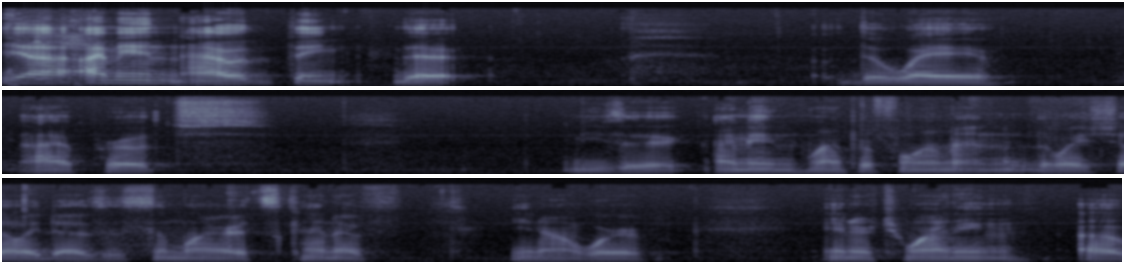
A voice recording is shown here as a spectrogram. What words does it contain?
Yeah, I mean, I would think that the way I approach music, I mean, when I perform and the way Shelly does is similar. It's kind of, you know, we're intertwining a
